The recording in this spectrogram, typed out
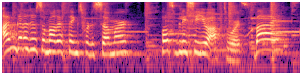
I'm gonna do some other things for the summer. Possibly see you afterwards. Bye!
